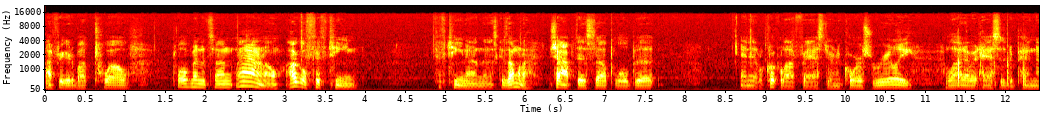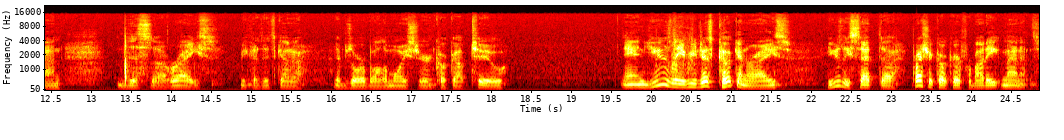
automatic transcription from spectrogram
I figured about 12, 12 minutes on, I don't know, I'll go 15, 15 on this because I'm going to chop this up a little bit and it'll cook a lot faster. And of course really a lot of it has to depend on this uh, rice because it's got to absorb all the moisture and cook up too. And usually if you're just cooking rice usually set the pressure cooker for about 8 minutes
